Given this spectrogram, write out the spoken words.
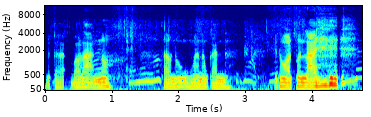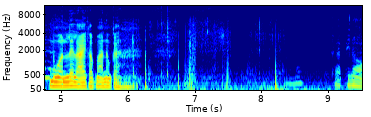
แล้วก็เบาหลานเนาะขอน้องเนาะสาวนุ่งมานำกันขึ้นฮอดเป็นหอดเพิ่นหลายมวนหลายๆครับมานำกัน ครับพี่น้อง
